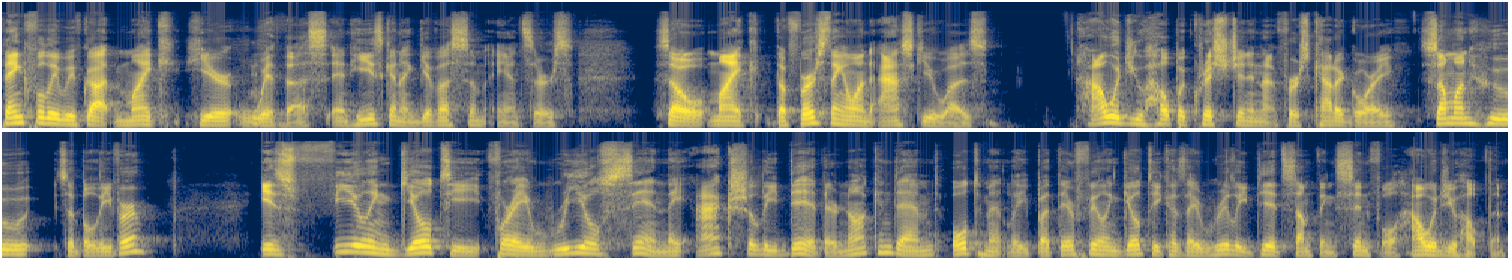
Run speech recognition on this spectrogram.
Thankfully, we've got Mike here with us, and he's going to give us some answers. So, Mike, the first thing I wanted to ask you was how would you help a Christian in that first category someone who is a believer is feeling guilty for a real sin they actually did. They're not condemned ultimately, but they're feeling guilty because they really did something sinful. How would you help them?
